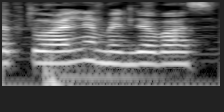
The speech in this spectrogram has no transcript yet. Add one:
актуальними для вас.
